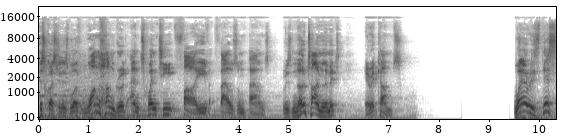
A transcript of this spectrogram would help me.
This question is worth £125,000. There is no time limit. Here it comes. Where is this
